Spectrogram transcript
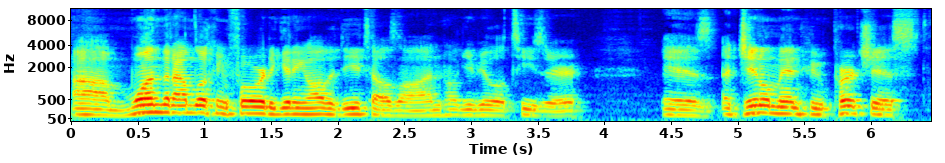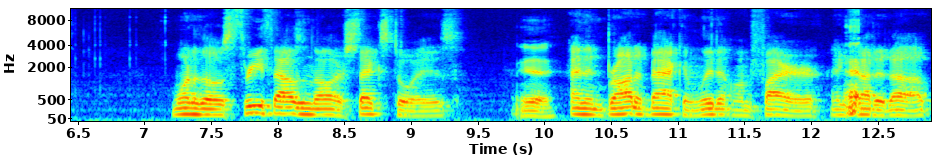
Um, one that I'm looking forward to getting all the details on, I'll give you a little teaser, is a gentleman who purchased one of those $3,000 sex toys Yeah. and then brought it back and lit it on fire and cut it up.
